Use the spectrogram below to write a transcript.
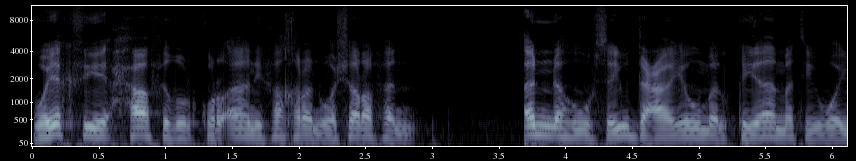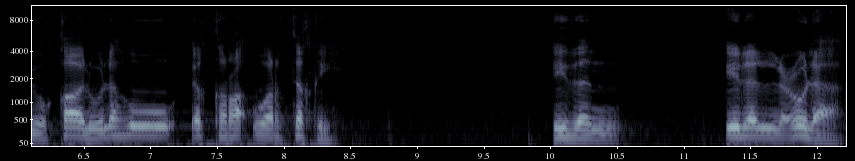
ويكفي حافظ القرآن فخرا وشرفا أنه سيدعى يوم القيامة ويقال له اقرأ وارتقي. اذا إلى العلا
